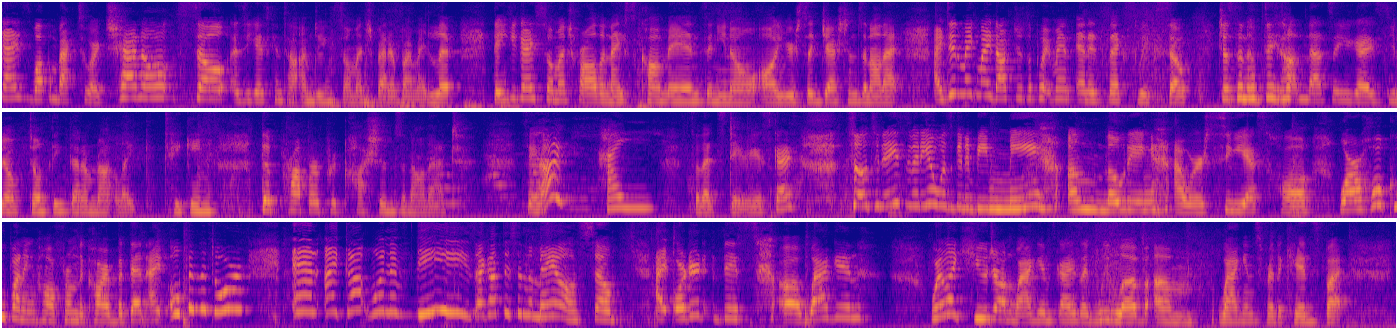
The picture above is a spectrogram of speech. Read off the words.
guys welcome back to our channel. So as you guys can tell i'm doing so much better by my lip. Thank you guys so much for all the nice comments and you know all your suggestions and all that. I did make my doctor's appointment and it's next week so just an update on that so you guys you know don't think that i'm not like taking the proper precautions and all that. Say hi Hi. so that's Darius, guys. So today's video was gonna be me unloading our CVS haul, or our whole couponing haul from the car, but then I opened the door and I got one of these. I got this in the mail. So I ordered this uh, wagon. We're like huge on wagons, guys. Like we love um, wagons for the kids, but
